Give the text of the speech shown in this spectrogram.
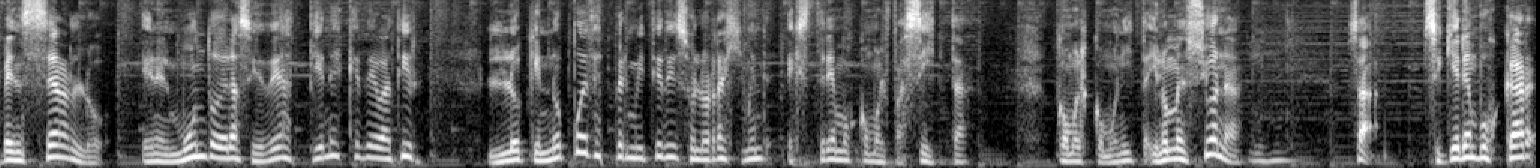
vencerlo en el mundo de las ideas, tienes que debatir. Lo que no puedes permitir son los regímenes extremos como el fascista, como el comunista, y lo menciona. O sea, si quieren buscar,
